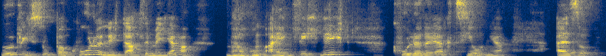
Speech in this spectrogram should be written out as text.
wirklich super cool und ich dachte mir, ja, warum eigentlich nicht? coole Reaktion, ja. Also,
